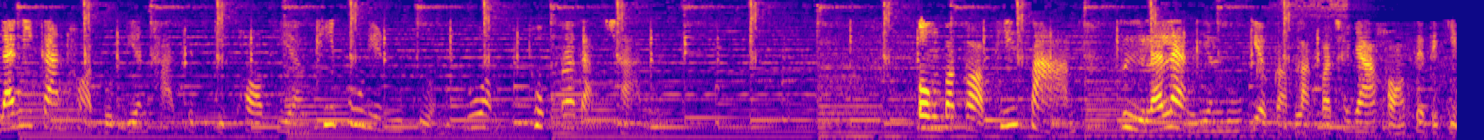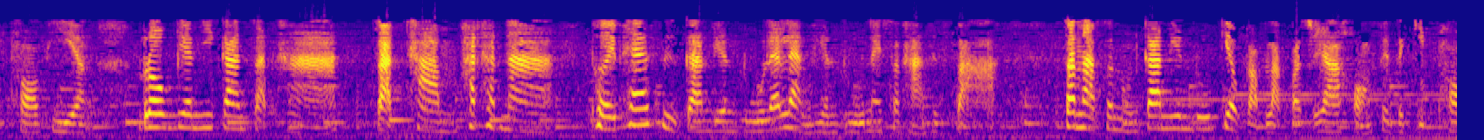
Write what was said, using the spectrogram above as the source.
และมีการถอดบทเรียนฐานเศรษฐกิจพอเพียง ที่ผู้เรียนมีส่วนร่วมทุกระดับชั้น องค์ประกอบที่ 3 สื่อและแหล่งเรียนรู้เกี่ยวกับหลักปรัชญาของเศรษฐกิจพอเพียง โรงเรียนมีการจัดหา จัดทำพัฒนา เผยแพร่สื่อการเรียนรู้และแหล่งเรียนรู้ในสถานศึกษา สนับสนุนการเรียนรู้เกี่ยวกับหลักปรัชญาของเศรษฐกิจพอ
